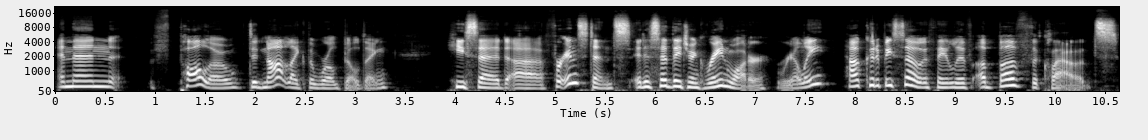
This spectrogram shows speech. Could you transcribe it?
And then Paulo did not like the world building. He said, uh, for instance, it is said they drink rainwater. Really? How could it be so if they live above the clouds?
